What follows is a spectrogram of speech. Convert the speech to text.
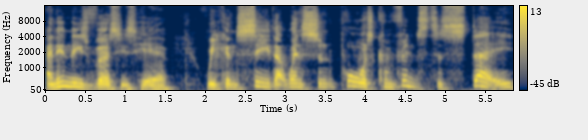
And in these verses here, we can see that when St. Paul was convinced to stay,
